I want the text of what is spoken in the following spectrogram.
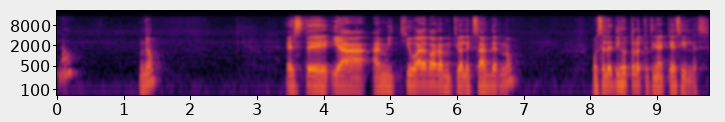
¿No? ¿No? Este, y a, a mi tío Álvaro, a mi tío Alexander, ¿no? Usted les dijo todo lo que tenía que decirles.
